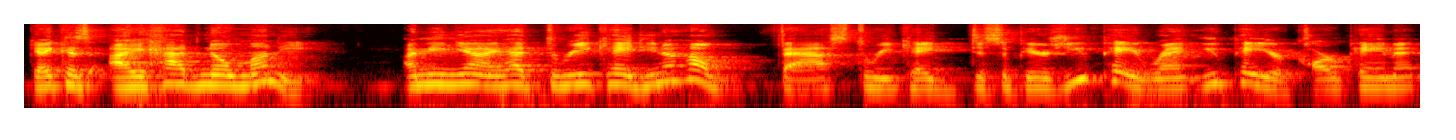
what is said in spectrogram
Okay. Cause I had no money. I mean, yeah, I had 3K. Do you know how fast 3K disappears? You pay rent, you pay your car payment.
